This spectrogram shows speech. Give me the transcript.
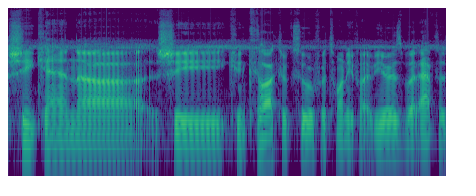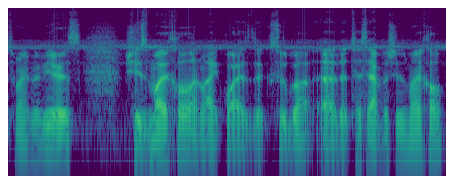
she can uh, she can collect her ksuba for 25 years, but after 25 years, she's Michael, and likewise the ksuba, uh, the tesafish she's Michael.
